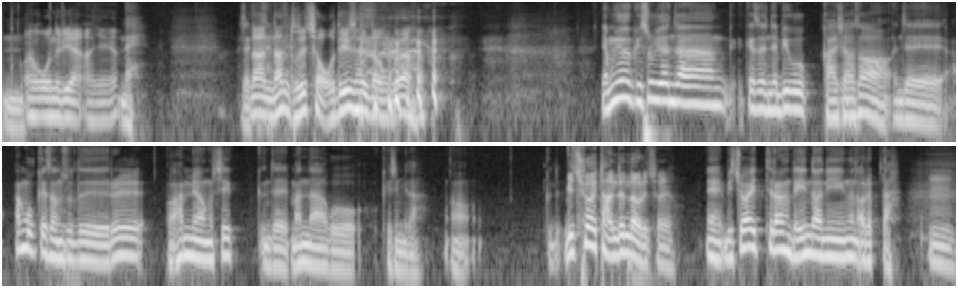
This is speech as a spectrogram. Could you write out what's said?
음, 어, 오늘이 아니에요? 네. 난, 난 도대체 어딜 살다 온 거야? 염경엽 기술위원장께서 이제 미국 가셔서 이제 한국계 선수들을 한 명씩 이제 만나고 계십니다. 어, 미치 화이트 안 된다 그랬잖아요. 네, 미치 화이트랑 데인 더닝은 어렵다. 음.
